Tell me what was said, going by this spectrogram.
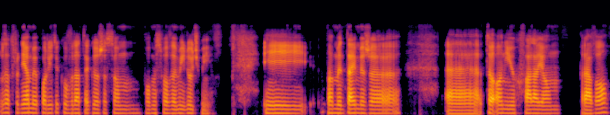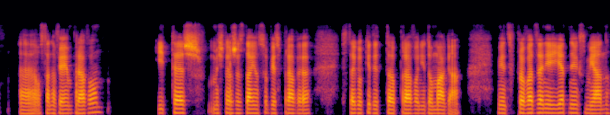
zatrudniamy polityków dlatego, że są pomysłowymi ludźmi. I pamiętajmy, że e, to oni uchwalają prawo, e, ustanawiają prawo, i też myślę, że zdają sobie sprawę z tego, kiedy to prawo nie domaga. Więc wprowadzenie jednych zmian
